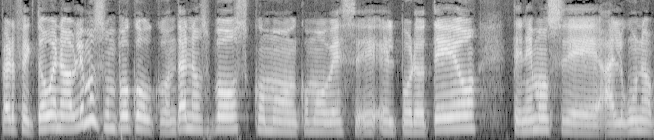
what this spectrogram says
Perfecto. Bueno, hablemos un poco, contanos vos cómo, cómo ves eh, el poroteo. Tenemos eh, algunos,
